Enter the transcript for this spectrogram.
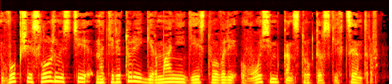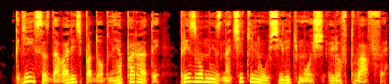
В общей сложности на территории Германии действовали 8 конструкторских центров, где и создавались подобные аппараты, призванные значительно усилить мощь Люфтваффе.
